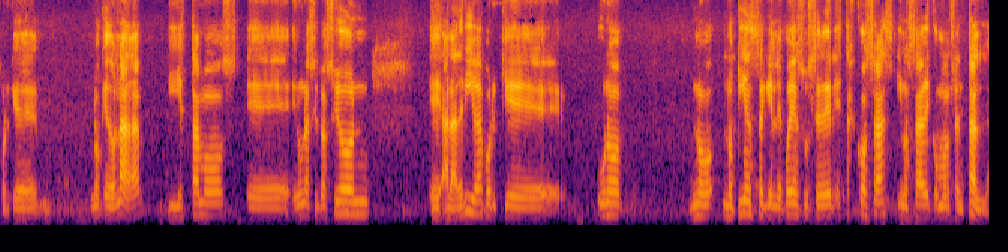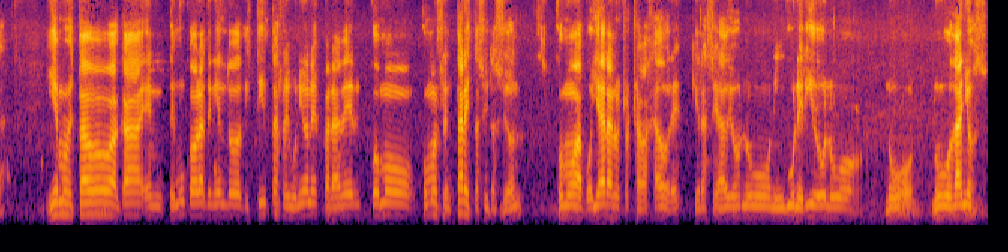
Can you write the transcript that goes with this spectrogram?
porque no quedó nada y estamos eh, en una situación eh, a la deriva porque uno no, no, piensa que le pueden suceder estas cosas y no sabe cómo enfrentarlas. Y hemos estado acá en Temuco ahora teniendo distintas reuniones para ver cómo, cómo enfrentar esta situación, cómo apoyar a nuestros trabajadores, que gracias a Dios no hubo ningún herido, no hubo, no, hubo daños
